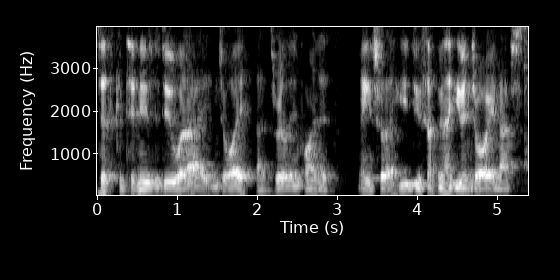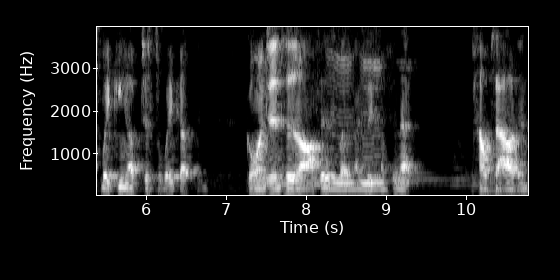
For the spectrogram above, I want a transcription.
just continue to do what I enjoy. That's really important. It's making sure that you do something that you enjoy and not just waking up just to wake up and going into an office, mm-hmm. but actually something that helps out and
